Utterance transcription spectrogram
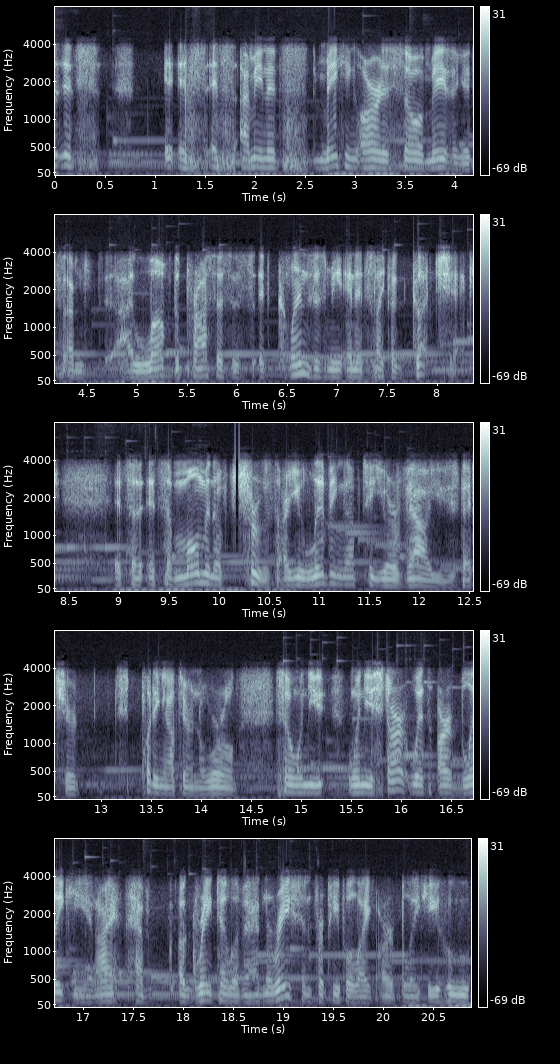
Know, it's it's it's I mean it's making art is so amazing. It's I'm I love the process. It's, it cleanses me and it's like a gut check. It's a it's a moment of truth. Are you living up to your values that you're putting out there in the world? So when you when you start with Art Blakey and I have a great deal of admiration for people like Art Blakey who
